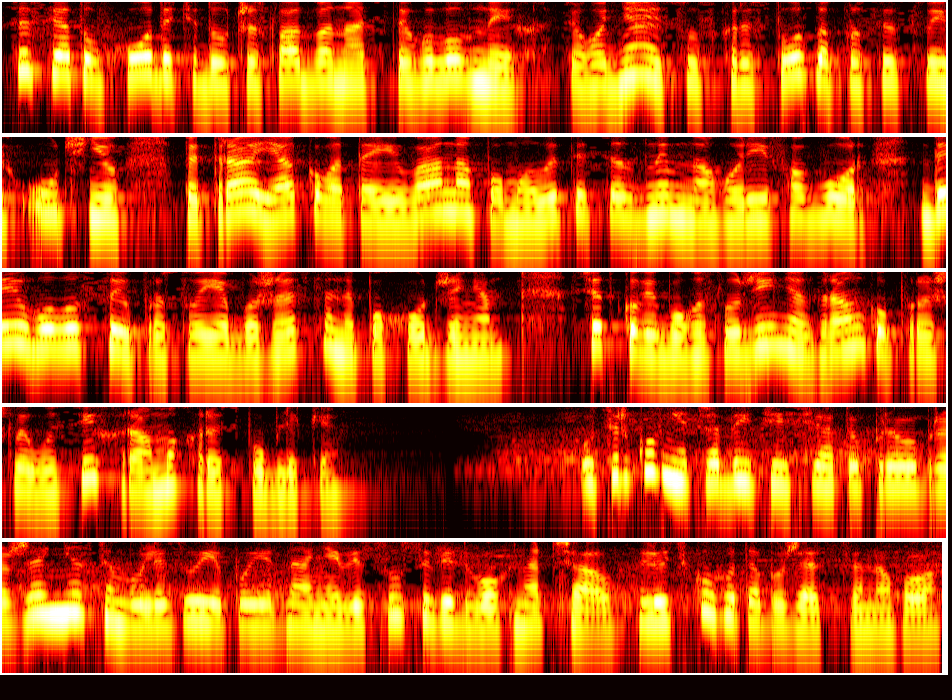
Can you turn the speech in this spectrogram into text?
Це свято входить до числа 12 головних. Цього дня Ісус Христос запросив своїх учнів Петра, Якова та Івана помолитися з ним на горі Фавор, де й оголосив про своє божественне походження. Святкові богослужіння зранку пройшли в усіх храмах республіки. У церковній традиції свято Преображення символізує поєднання в Ісусові двох начал людського та божественного.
